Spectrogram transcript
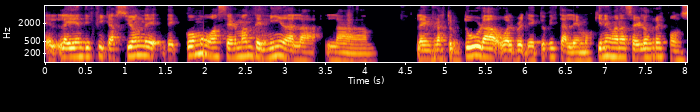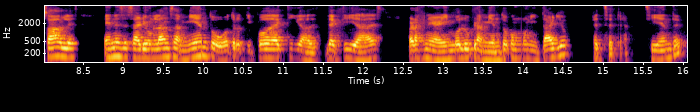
la identificación de, cómo va a ser mantenida la, infraestructura o el proyecto que instalemos, quiénes van a ser los responsables, es necesario un lanzamiento u otro tipo de, de actividades para generar involucramiento comunitario, etc. Siguiente.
